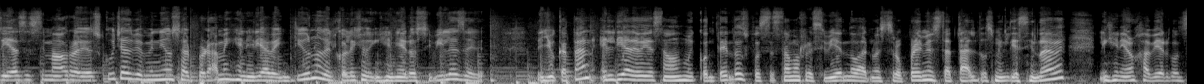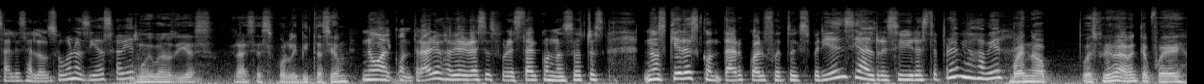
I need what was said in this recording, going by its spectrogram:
días, estimados radioescuchas. Bienvenidos al programa Ingeniería 21 del Colegio de Ingenieros Civiles de, Yucatán. El día de hoy estamos muy contentos, pues estamos recibiendo a nuestro premio estatal 2019, el ingeniero Javier González Alonso. Buenos días, Javier. Muy buenos días. Gracias por la invitación. No, al contrario, Javier, gracias por estar con nosotros. ¿Nos quieres contar cuál fue tu experiencia al recibir este premio, Javier? Bueno, pues primeramente fue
